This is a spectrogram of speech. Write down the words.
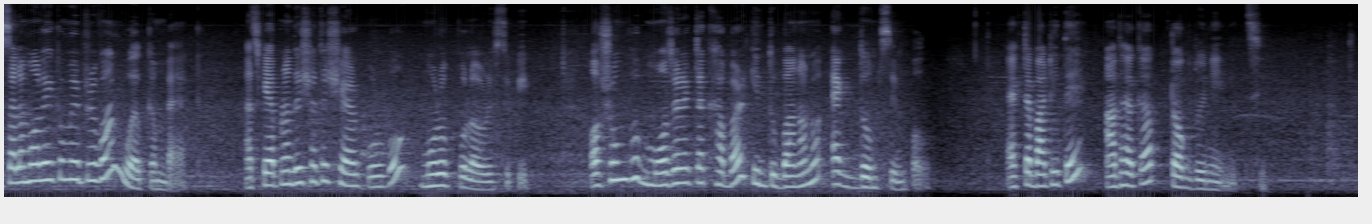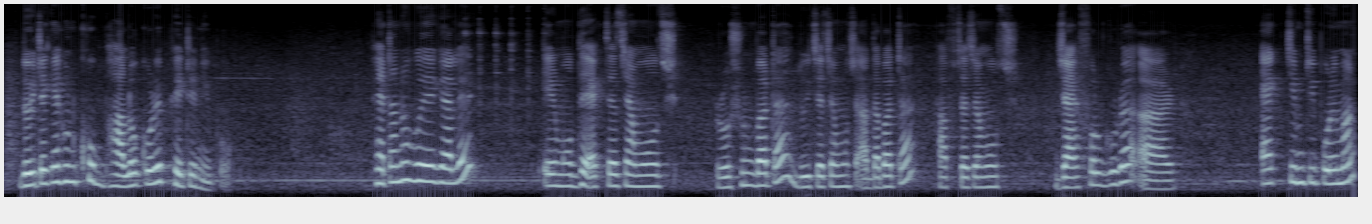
আসসালামু আলাইকুম এভরিওয়ান ওয়েলকাম ব্যাক আজকে আপনাদের সাথে শেয়ার করব মোরগ পোলাও রেসিপি অসম্ভব মজার একটা খাবার, কিন্তু বানানো একদম সিম্পল একটা বাটিতে আধা কাপ টক দই নিয়ে নিচ্ছি। দইটাকে এখন খুব ভালো করে ফেটে নিব। ফেটানো হয়ে গেলে এর মধ্যে এক চা চামচ রসুন বাটা, দুই চা চামচ আদা বাটা, হাফ চা চামচ জায়ফল গুঁড়া আর এক চিমটি পরিমাণ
